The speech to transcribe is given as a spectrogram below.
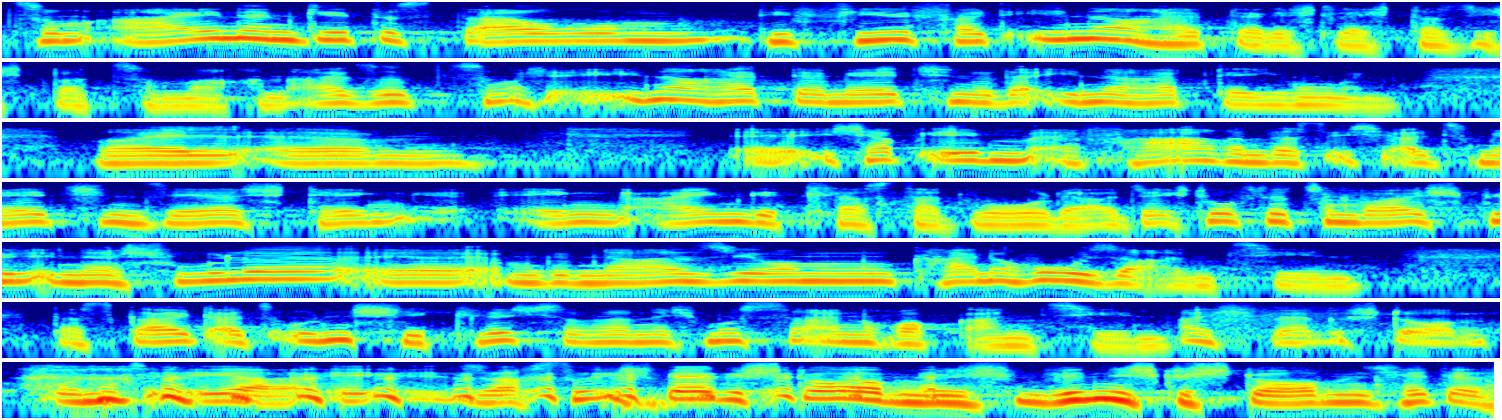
zum einen geht es darum, die Vielfalt innerhalb der Geschlechter sichtbar zu machen, also zum Beispiel innerhalb der Mädchen oder innerhalb der Jungen. Weil ähm, äh, ich habe eben erfahren, dass ich als Mädchen sehr streng, eng eingeklustert wurde. Also ich durfte zum Beispiel in der Schule, äh, im Gymnasium keine Hose anziehen. Das galt als unschicklich, sondern ich musste einen Rock anziehen. Ah, ich wäre gestorben. Und ja, äh, sagst du, ich wäre gestorben. Ich bin nicht gestorben. Ich hätte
